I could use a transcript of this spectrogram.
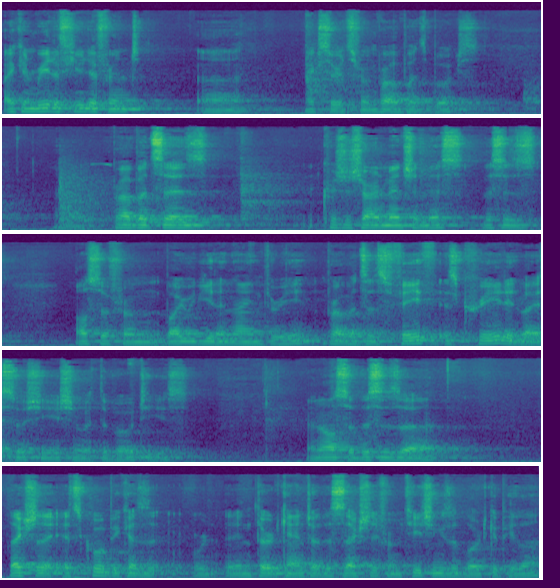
I can read a few different uh, excerpts from Prabhupada's books. Uh, Prabhupada says, Krishna Sharan mentioned this. This is also from Bhagavad Gita 9.3. Prabhupada says, faith is created by association with devotees. And also this is a, actually, it's cool because we're in third canto, this is actually from Teachings of Lord Kapila,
